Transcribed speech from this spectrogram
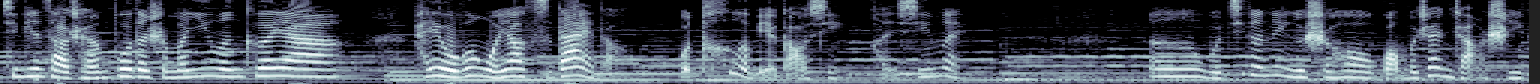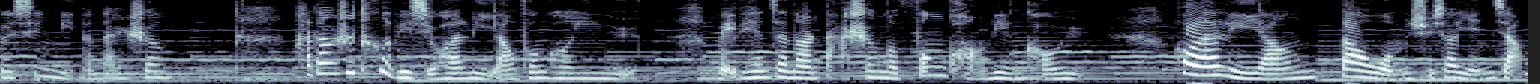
今天早晨播的什么英文歌呀？还有问我要磁带的，我特别高兴，很欣慰。嗯，我记得那个时候广播站长是一个姓李的男生，他当时特别喜欢李阳疯狂英语，每天在那儿大声的疯狂练口语。后来李阳到我们学校演讲，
